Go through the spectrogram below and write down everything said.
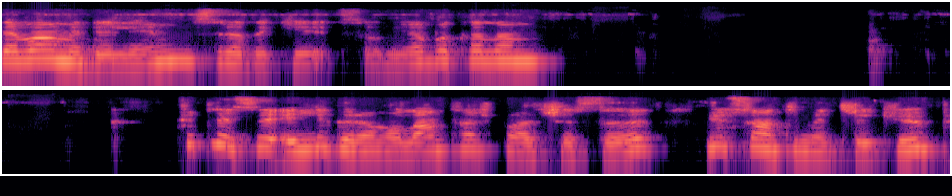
Devam edelim. Sıradaki soruya bakalım. Kütlesi 50 gram olan taş parçası 100 santimetre küp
